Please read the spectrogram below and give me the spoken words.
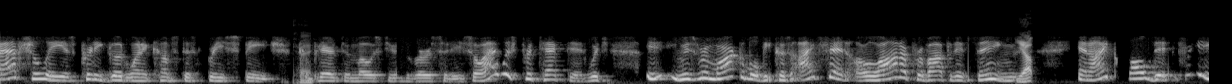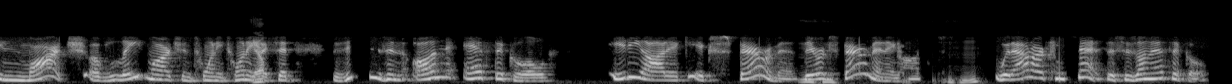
Actually is pretty good when it comes to free speech okay. compared to most universities. So I was protected, which it was remarkable because I said a lot of provocative things. Yep. And I called it in March of late March in 2020. Yep. I said, this is an unethical, idiotic experiment. Mm-hmm. They're experimenting on us mm-hmm. without our consent. This is unethical.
